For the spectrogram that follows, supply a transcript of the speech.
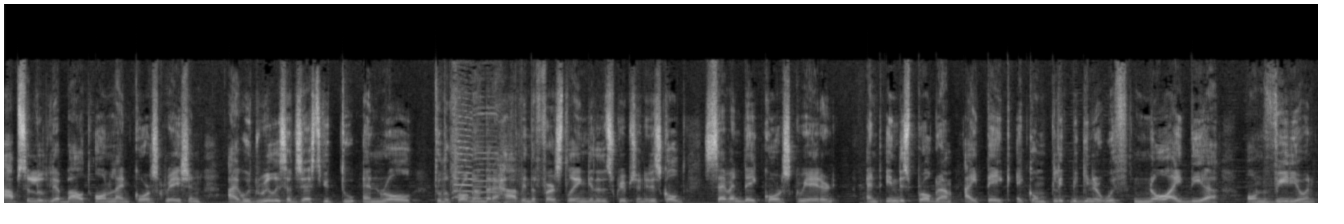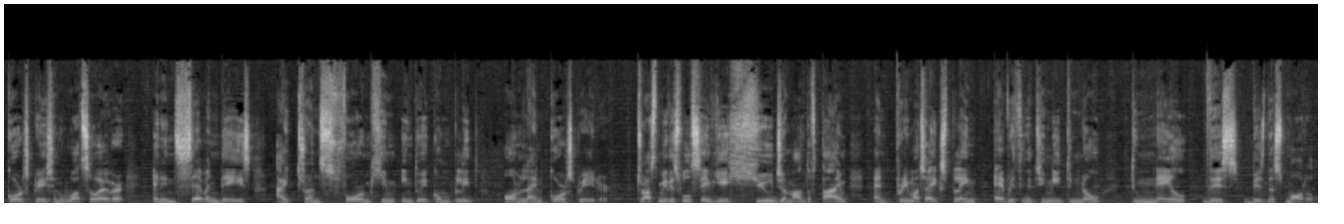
absolutely about online course creation, I would really suggest you to enroll to the program that I have in the first link in the description. It is called 7 Day Course Creator and in this program, I take a complete beginner with no idea on video and course creation whatsoever, and in seven days, I transform him into a complete online course creator. Trust me, this will save you a huge amount of time, and pretty much I explain everything that you need to know to nail this business model.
